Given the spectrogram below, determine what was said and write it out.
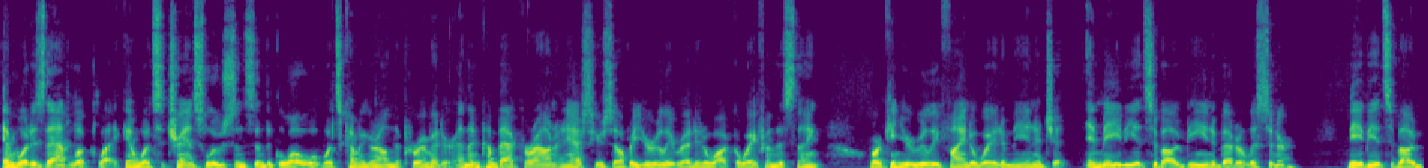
And what does that look like? And what's the translucence and the glow of what's coming around the perimeter? And then come back around and ask yourself, are you really ready to walk away from this thing? Or can you really find a way to manage it? And maybe it's about being a better listener. Maybe it's about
